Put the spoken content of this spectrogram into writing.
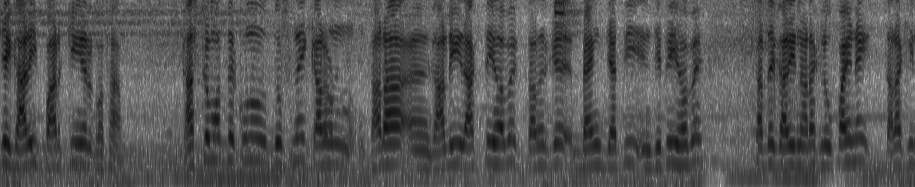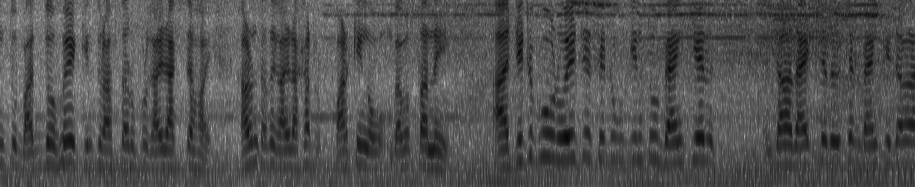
যে গাড়ি পার্কিংয়ের কথা। কাস্টমারদের কোনো দোষ নেই, কারণ তারা গাড়ি রাখতেই হবে, তাদেরকে ব্যাংক যেতেই যেতেই হবে। তাদের গাড়ি না রাখলে উপায় নেই। তারা কিন্তু বাধ্য হয়ে কিন্তু রাস্তার উপর গাড়ি রাখতে হয়। কারণ তাদের গাড়ি রাখার পার্কিং ব্যবস্থা নেই। আর যেটুকু রয়েছে সেটুকু কিন্তু ব্যাংকের যারা দায়িত্বে রয়েছেন ব্যাংকে যারা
